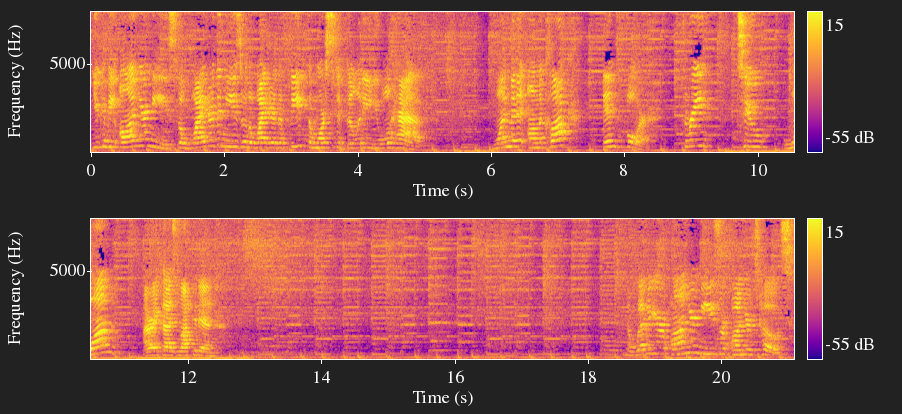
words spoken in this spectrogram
You can be on your knees. The wider the knees or the wider the feet, the more stability you will have. One minute on the clock in four, three, two, one. All right, guys, lock it in. Now, whether you're on your knees or on your toes,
